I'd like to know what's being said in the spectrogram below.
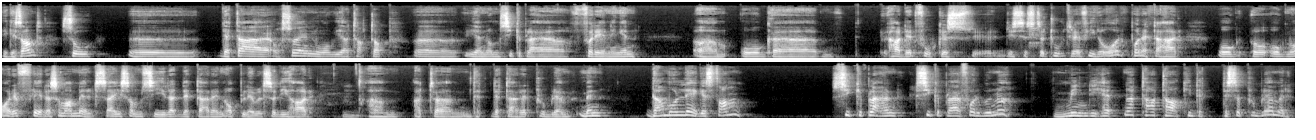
Ikke sant? Så uh, dette er også noe vi har tatt opp uh, gjennom Sykepleierforeningen, um, og uh, hadde et fokus de siste to, tre, fire år på dette her. Og, og, og nå er det flere som har meldt seg, som sier at dette er en opplevelse de har. Um, at um, det, dette er et problem. Men da må legestanden, sykepleieren, Sykepleierforbundet, myndighetene tar tak i disse problemer.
